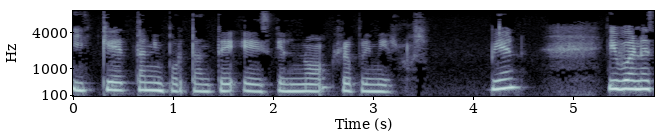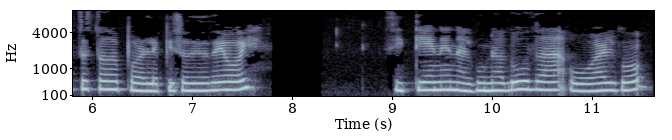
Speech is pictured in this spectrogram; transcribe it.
¿Y qué tan importante es el no reprimirnos? Bien. Y bueno, esto es todo por el episodio de hoy. Si tienen alguna duda o algo,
